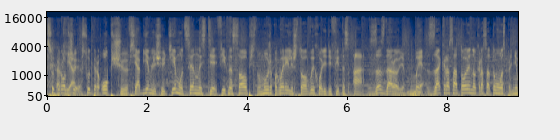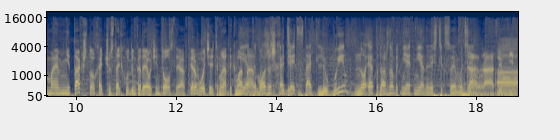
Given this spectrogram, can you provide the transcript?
супер общую, супер общую, всеобъемлющую тему ценности фитнес-сообщества. Мы уже поговорили, что вы ходите в фитнес А за здоровьем, Б за красотой, но красоту мы воспринимаем не так, что хочу стать худым, когда я очень толстый, а в первую очередь мы адекватно Нет, ты можешь хотеть стать любым, но это должно быть не от ненависти к своему Да, телу, да, от а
